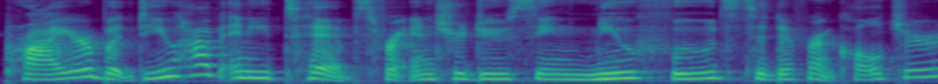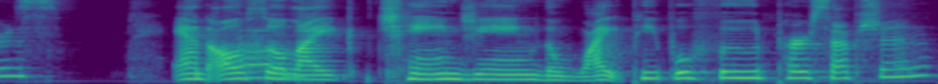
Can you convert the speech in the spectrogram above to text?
prior, but do you have any tips for introducing new foods to different cultures? and also um, like changing the white people food perception?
